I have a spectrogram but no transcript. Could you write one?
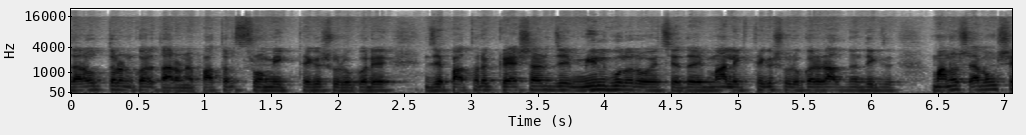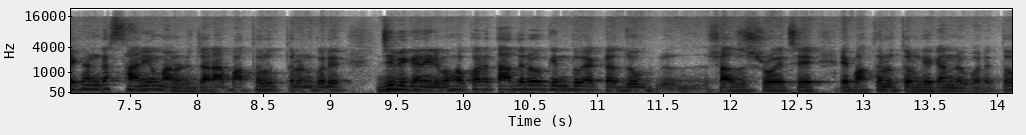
যারা উত্তোলন করে তারা নয়, পাথর শ্রমিক থেকে শুরু করে যে পাথরের ক্র্যাশার যে মিলগুলো রয়েছে, যে মালিক থেকে শুরু করে রাজনৈতিক মানুষ এবং সেখানকার স্থানীয় মানুষ যারা পাথর উত্তোলন করে জীবিকা নির্বাহ করে, তাদেরও কিন্তু একটা যোগ, সাজস রয়েছে এই পাথর উত্তোলনকে কেন্দ্র করে। তো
